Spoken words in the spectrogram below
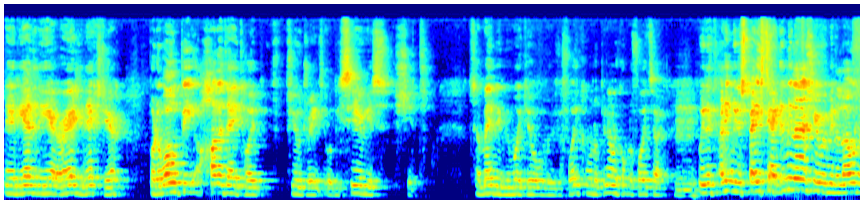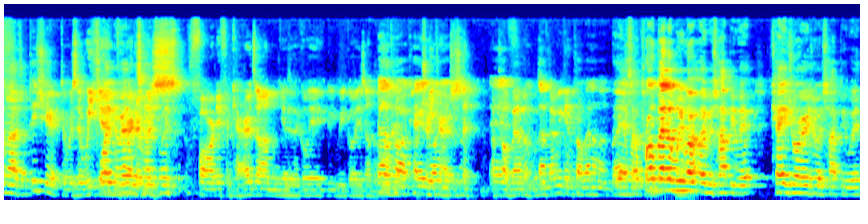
near the end of the year or early next year, but it won't be a holiday type few drinks, it will be serious shit. So maybe we might do it when we have a fight coming up. You know, a couple of fights are. Mm. We had, I think we had a space there. Didn't we last year? We had a load of lads. Or this year. There was a weekend where there was place. four different cards on, you had a guy, we guys on Bellator, the Cage three cards, wasn't it? Uh, Pro Bellum, was that- it that weekend? Pro Bellum and Yeah. So Pro World. Bellum, we were. I was happy with. Cage Warriors, I was happy with.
